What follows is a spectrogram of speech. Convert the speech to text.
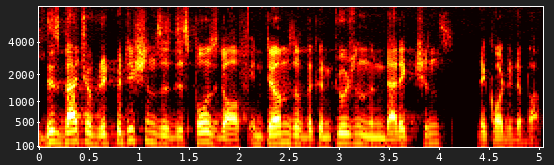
This batch of writ petitions is disposed of in terms of the conclusions and directions recorded above.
